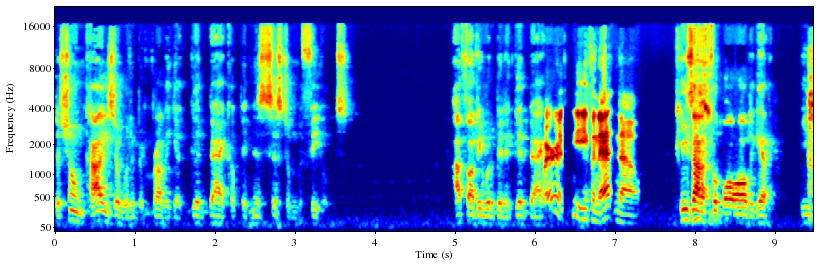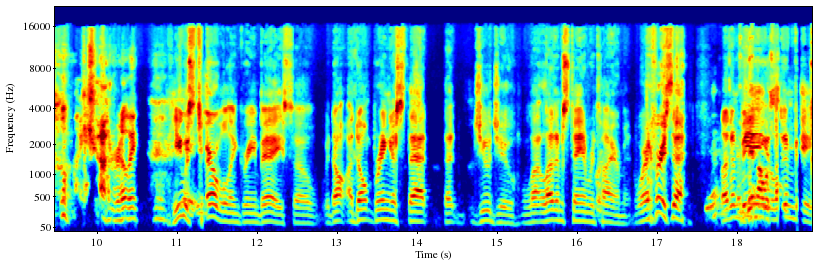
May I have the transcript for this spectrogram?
DeShone Kizer would have been probably a good backup in this system. The Fields. I thought he would have been a good backup. Where is he even at now? He's out of football altogether. He's Oh my God, really? He was Yeah, he- terrible in Green Bay, so we don't. I don't bring us that that juju. Let, let him stay in retirement wherever he's at. Yeah. Let him And be. was- Let him be.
